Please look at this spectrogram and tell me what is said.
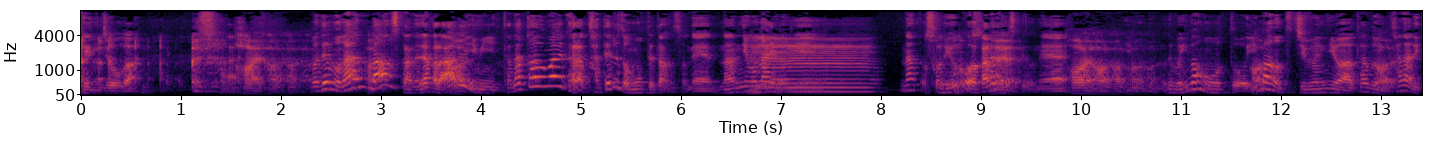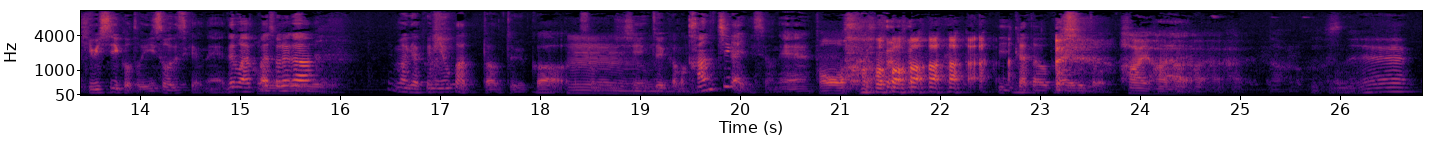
戦場が。はい。はいはいはいはい。まあ、でもなん,、はい。なんすかね。だからある意味戦う前から勝てると思ってたんですよね。何にもないのに。んなんかそれよくわからないですけどね。はいはいはい今ではいもでも今思うと、い。今の自分には多分はい。かなり厳しいことを言いそうですけどね。でもやっぱりそれが、まあ、逆に良かったというかそうん。の自信というか、まあ、勘違いですよね。言い方を変えると。はいはいはいはい。はいはいなるほどですね。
